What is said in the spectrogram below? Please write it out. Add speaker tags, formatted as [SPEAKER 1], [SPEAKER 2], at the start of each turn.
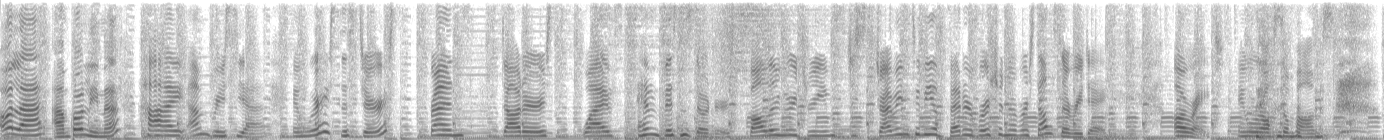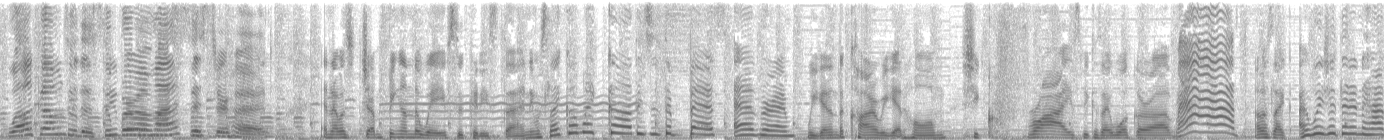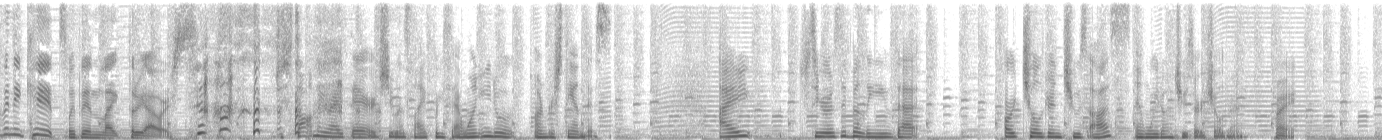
[SPEAKER 1] Hola, I'm Paulina.
[SPEAKER 2] Hi, I'm Bricia, and we're sisters, friends, daughters, wives, and business owners, following our dreams, just striving to be a better version of ourselves every day. All right, and we're also moms.
[SPEAKER 1] Welcome to the Super Mama Sisterhood. And I was jumping on the waves with Krista, and it was like, oh my God, this is the best ever. And we get in the car, we get home. She cries because I woke her up. Ah! I was like, I wish I didn't have any kids within like three hours.
[SPEAKER 2] she stopped me right there. She was like, Bricia, I want you to understand this. I seriously believe that our children choose us and we don't choose our children.
[SPEAKER 1] right.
